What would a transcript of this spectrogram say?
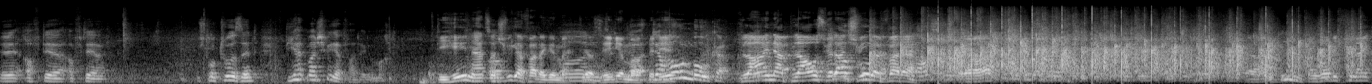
äh, auf, der, auf der Struktur sind, die hat mein Schwiegervater gemacht. Die Hähne hat sein Schwiegervater gemacht. Ja, Und, seht ihr mal, der, bitte. Der Hohenmoker. Kleinen Applaus für deinen Schwiegervater. Applaus vor- Ja. Da sollte ich vielleicht,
